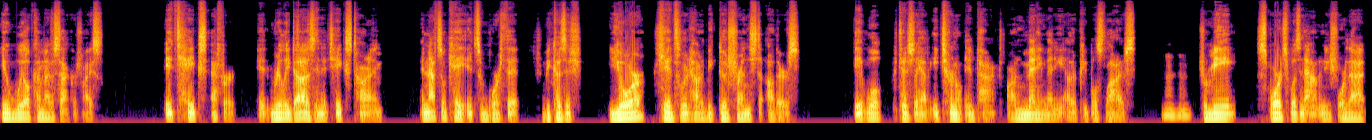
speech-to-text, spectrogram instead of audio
it will come at a sacrifice. It takes effort. It really does. And it takes time. And that's okay. It's worth it because if your kids learn how to be good friends to others, it will potentially have eternal impact on many, many other people's lives. Mm-hmm. For me, sports was an avenue for that.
